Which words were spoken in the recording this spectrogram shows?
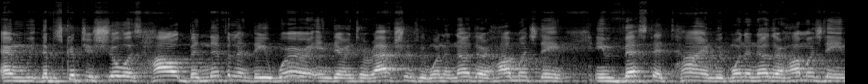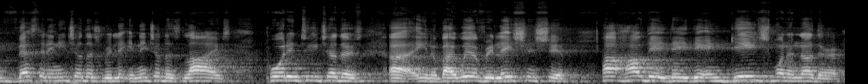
And we, the scriptures show us how benevolent they were in their interactions with one another, how much they invested time with one another, how much they invested in each other's in each other's lives, poured into each other's, uh, you know, by way of relationship how, how they, they, they engaged one another,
